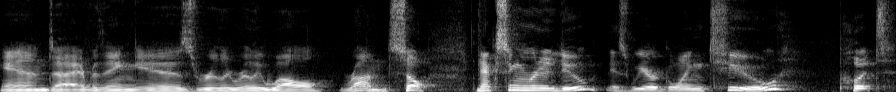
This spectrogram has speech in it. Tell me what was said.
and uh, everything is really, really well run. So next thing we're gonna do is we are going to put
